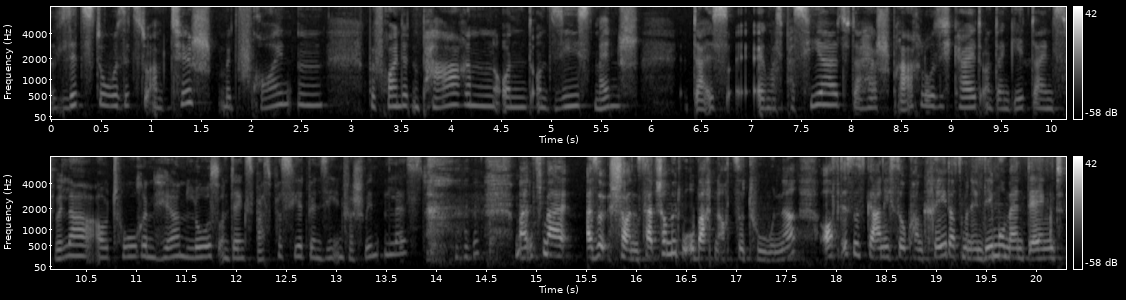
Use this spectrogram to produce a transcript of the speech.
Sitzt du, sitzt du am Tisch mit Freunden, befreundeten Paaren und, und siehst, Mensch, da ist irgendwas passiert, da herrscht Sprachlosigkeit und dann geht dein Thriller-Autorin Hirn los und denkst, was passiert, wenn sie ihn verschwinden lässt? Manchmal, also schon, es hat schon mit Beobachten auch zu tun. Ne? Oft ist es gar nicht so konkret, dass man in dem Moment denkt,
